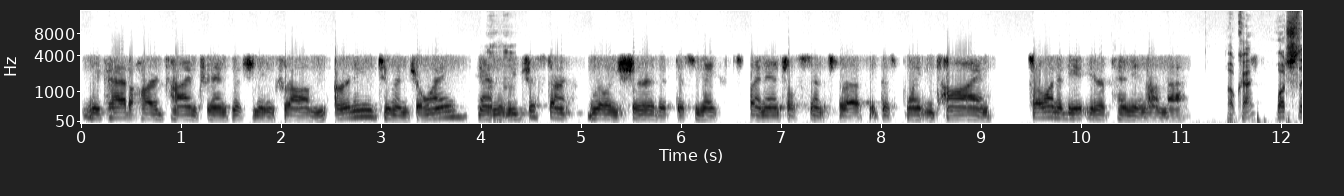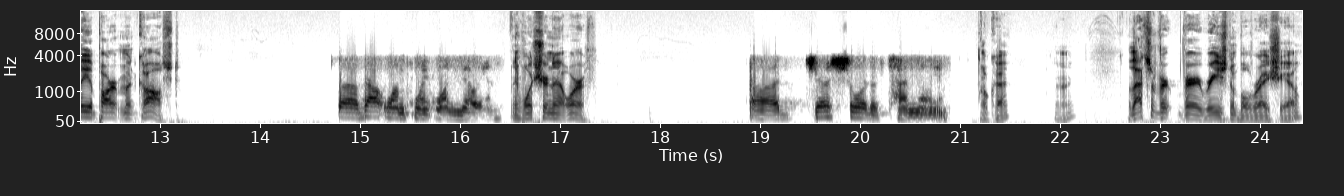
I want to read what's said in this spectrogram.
we've had a hard time transitioning from earning to enjoying, and we just aren't really sure that this makes financial sense for us at this point in time. So I wanted to get your opinion on that. Okay. What's the apartment cost? So about 1.1 million. And what's your net worth? Uh, just short of 10 million. Okay. All right. Well, that's a ver- very reasonable ratio.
